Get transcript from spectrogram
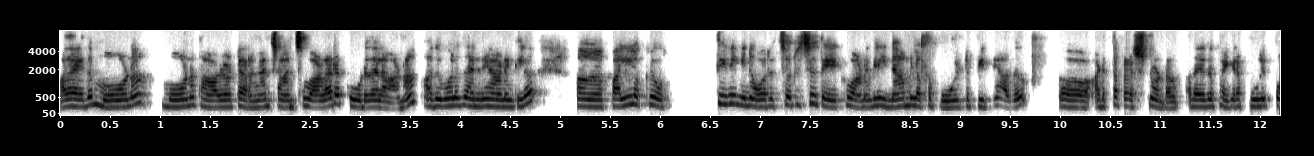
അതായത് മോണ മോണ താഴോട്ട് ഇറങ്ങാൻ ചാൻസ് വളരെ കൂടുതലാണ്. അതുപോലെ തന്നെയാണെങ്കിൽ പല്ലൊക്കെ ഒത്തിരി ഇങ്ങനെ ഉരച്ചൊരച്ച് തേക്കുവാണെങ്കിൽ ഇനാമിലൊക്കെ പോയിട്ട് പിന്നെ അത് അടുത്ത പ്രശ്നം ഉണ്ടാകും. അതായത് ഭയങ്കര പുളിപ്പ്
